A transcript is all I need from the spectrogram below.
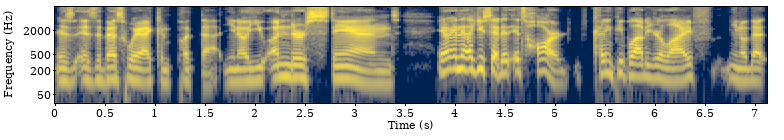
is is the best way I can put that. You know, you understand, you know, and like you said, it, it's hard cutting people out of your life. You know that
